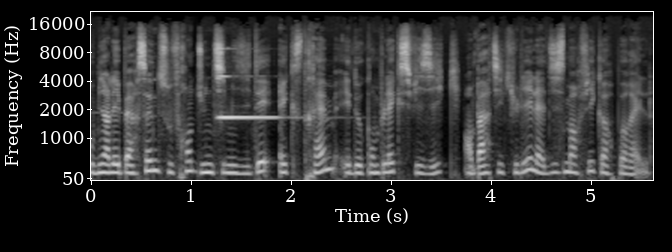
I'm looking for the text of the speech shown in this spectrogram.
ou bien les personnes souffrant d'une timidité extrême et de complexes physiques, en particulier la dysmorphie corporelle.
